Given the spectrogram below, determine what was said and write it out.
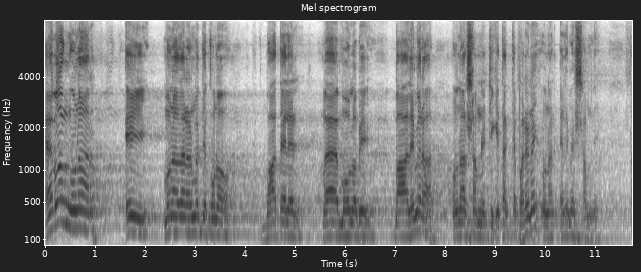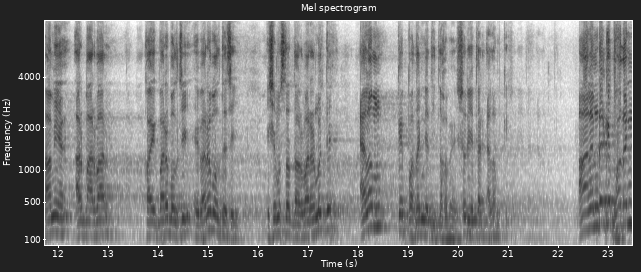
এবং ওনার এই মোনাজারার মধ্যে কোনো বাতেলের মৌলবী বা আলেমেরা ওনার সামনে টিকে থাকতে পারে নাই, ওনার এলেমের সামনে। তা আমি আর বারবার কয়েকবারও বলছি, এবারও বলতেছি, এই সমস্ত দরবারের মধ্যে অ্যালমকে প্রাধান্য দিতে হবে, শরীয়তের অ্যালমকে আলেমদেরকে প্রাধান্য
